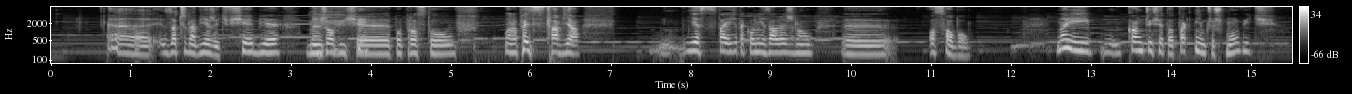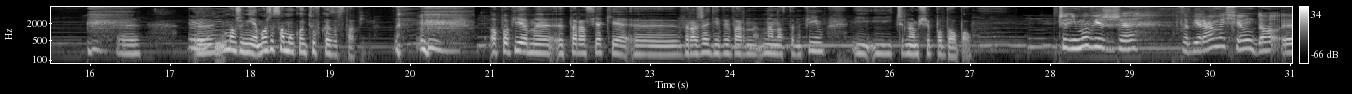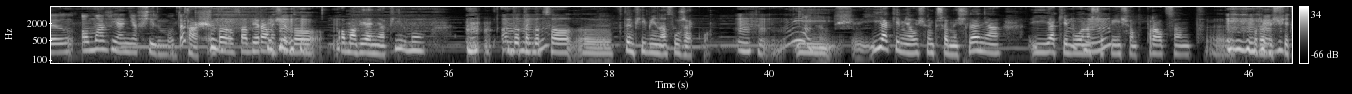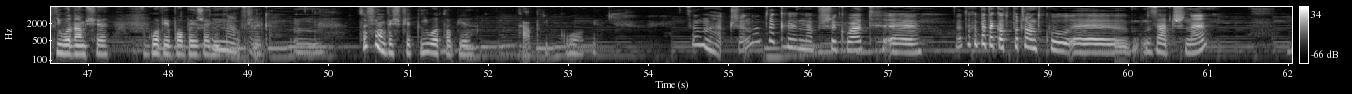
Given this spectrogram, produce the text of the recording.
E, zaczyna wierzyć w siebie, mężowi się po prostu, można powiedzieć, stawia, jest, staje się taką niezależną y, osobą. No i kończy się to tak, nie wiem czyż mówić. E, e, może nie, może samą końcówkę zostawimy. Opowiemy teraz, jakie e, wrażenie wywarł na nas ten film i, i czy nam się podobał. Czyli mówisz, że zabieramy się do y, omawiania filmu, tak? Tak, to zabieramy się do omawiania filmu, do tego, mhm. co y, w tym filmie nas urzekło. Mm-hmm. No I, jakie miałyśmy przemyślenia, i jakie było nasze 50%, y, które wyświetliło nam się w głowie po obejrzeniu no tego tak. filmu. Mm. Co się wyświetliło tobie, Capri, w głowie? To znaczy, no tak na przykład, y, no to chyba tak od początku zacznę.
